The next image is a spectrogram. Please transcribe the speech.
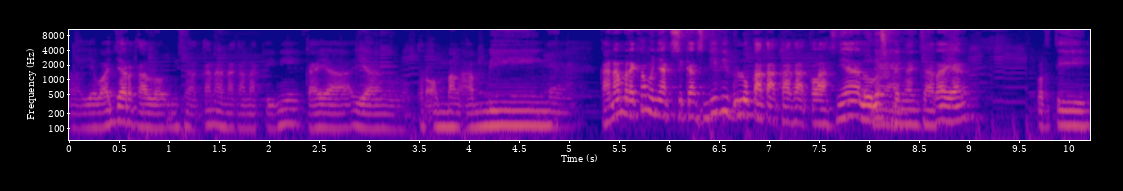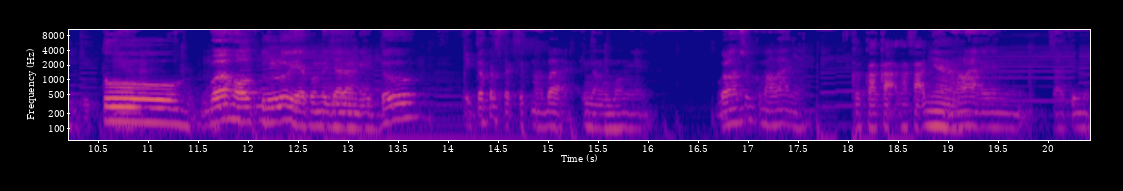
uh, ya wajar kalau misalkan anak-anak ini kayak yang terombang-ambing ya karena mereka menyaksikan sendiri dulu kakak-kakak kelasnya lulus Nah. dengan cara yang seperti itu. Gue hold dulu ya pembicaraan Hmm. itu. Itu perspektif maba kita Hmm. ngomongin. Gue langsung ke malanya. Ke kakak-kakaknya. Malah yang saat ini.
